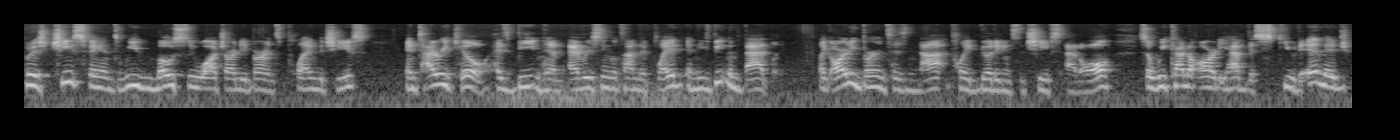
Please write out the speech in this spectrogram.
But as Chiefs fans, we mostly watch Artie Burns playing the Chiefs, and Tyreek Hill has beaten him every single time they've played, and he's beaten him badly. Like Artie Burns has not played good against the Chiefs at all. So we kind of already have this skewed image.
